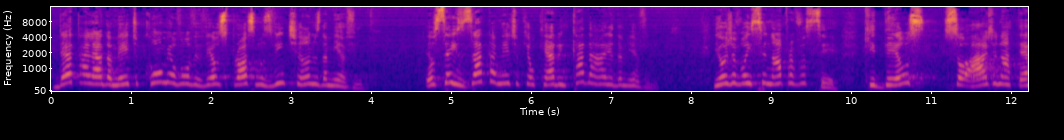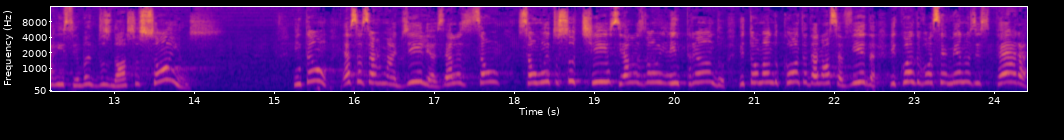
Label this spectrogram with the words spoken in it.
detalhadamente como eu vou viver os próximos 20 anos da minha vida. Eu sei exatamente o que eu quero em cada área da minha vida. E hoje eu vou ensinar para você que Deus só age na terra em cima dos nossos sonhos. Então, essas armadilhas, elas são, são muito sutis e elas vão entrando e tomando conta da nossa vida. E quando você menos espera,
